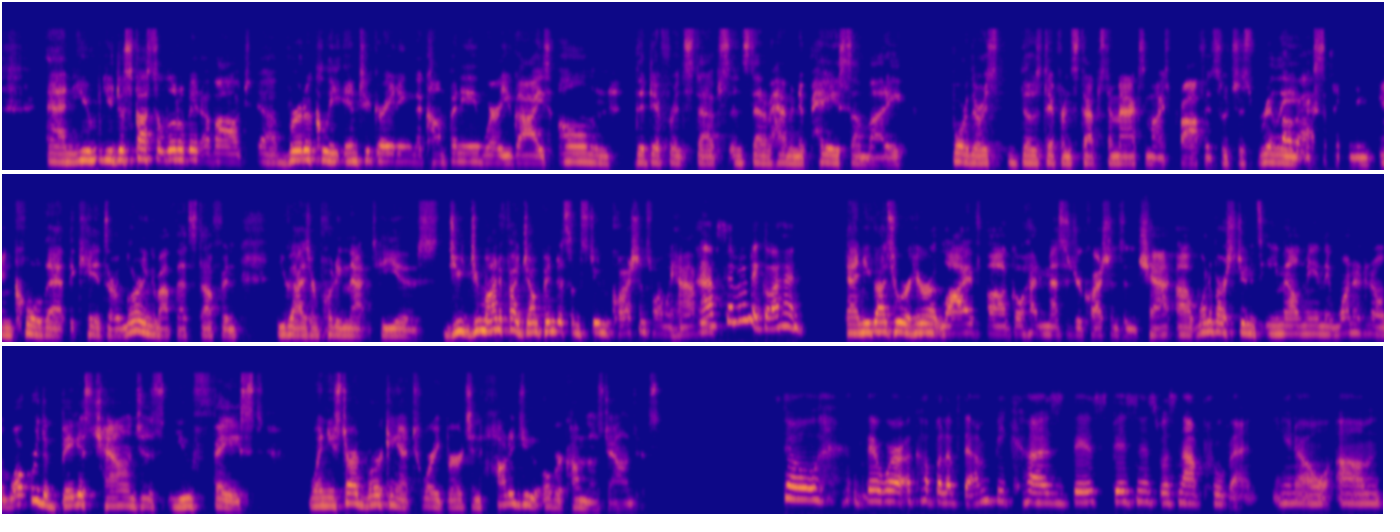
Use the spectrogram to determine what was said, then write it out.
and you you discussed a little bit about uh, vertically integrating the company where you guys own the different steps instead of having to pay somebody for those those different steps to maximize profits which is really Correct. exciting and cool that the kids are learning about that stuff and you guys are putting that to use. Do you, do you mind if i jump into some student questions while we have you? Absolutely. Go ahead and you guys who are here at live, uh, go ahead and message your questions in the chat. Uh, one of our students emailed me and they wanted to know what were the biggest challenges you faced when you started working at Tory Burch and how did you overcome those challenges? So there were a couple of them because this business was not proven. You know, um,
